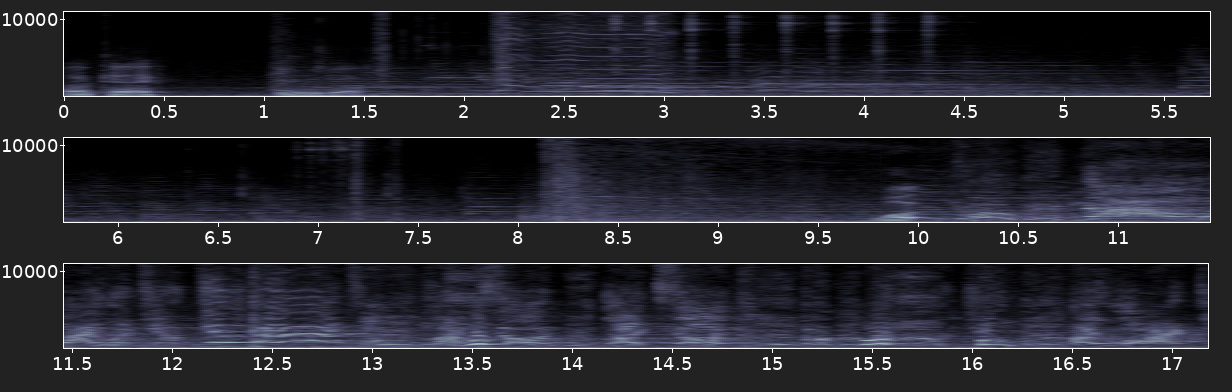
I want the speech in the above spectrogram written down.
Okay. Here we go. What? No! Why would you do? Lights on! Lights on! I warned you! I warned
